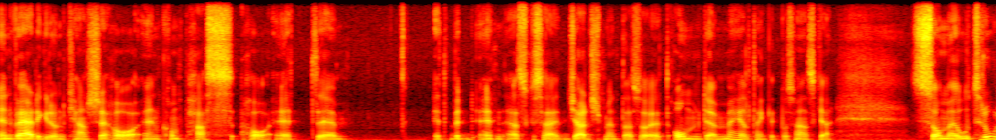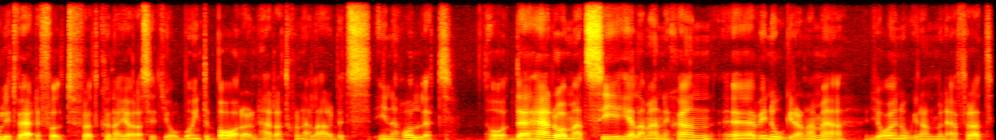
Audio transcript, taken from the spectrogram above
en värdegrund kanske, ha en kompass, ha ett eh, ett, ett, jag ska säga judgment, alltså ett omdöme helt enkelt på svenska. Som är otroligt värdefullt för att kunna göra sitt jobb och inte bara det här rationella arbetsinnehållet. Och det här då med att se hela människan eh, är vi noggranna med. Jag är noggrann med det för att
